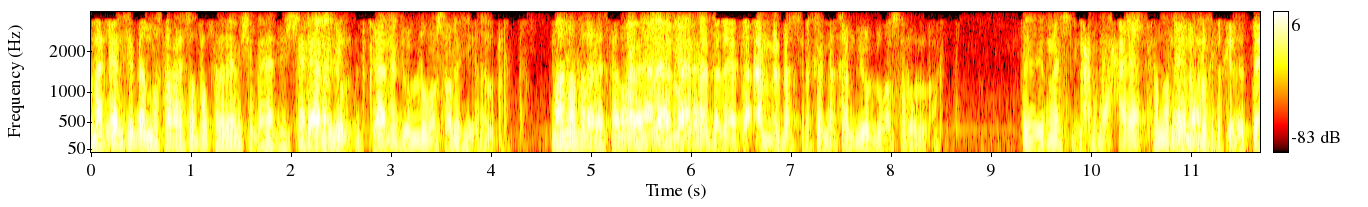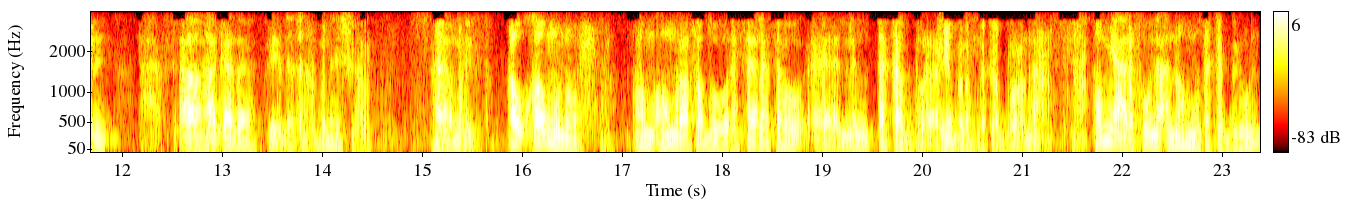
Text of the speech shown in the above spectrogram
ما كان سيدنا المصطفى عليه الصلاة والسلام يمشي بهذه الشكل؟ كان جل كان جل بصره إلى الأرض. ما نظر إلى السماء كان ما يتأمل بس لكن كان جل بصره للارض الناس اللي عندها حياة دايما العظيم. بص كده الثاني آه هكذا. في ربنا يشفي يا رب. هذا مريض. قو- قوم نوح. هم هم رفضوا رسالته آه، للتكبر. كبرا تكبرا نعم نعم. هم يعرفون أنهم متكبرون؟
